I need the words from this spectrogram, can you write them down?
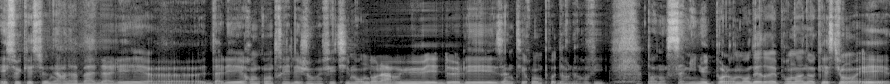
Et ce questionnaire-là, bah, d'aller euh, d'aller rencontrer les gens effectivement dans la rue et de les interrompre dans leur vie pendant cinq minutes pour leur demander de répondre à nos questions. Et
